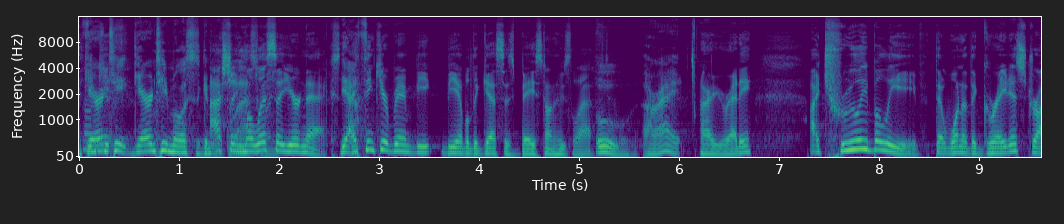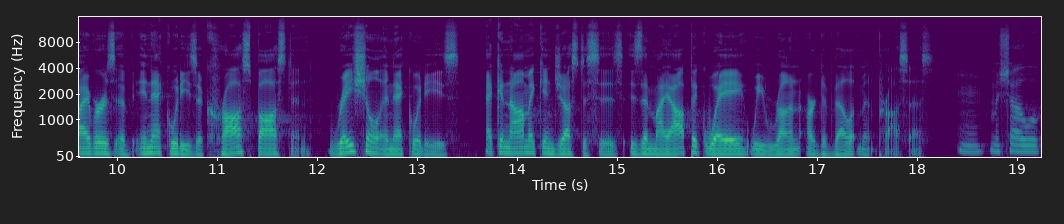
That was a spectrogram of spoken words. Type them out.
think Guarantee, guarantee Melissa's gonna. get the actually, last Melissa, one. you're next. Yeah. I think you're going to be, be able to guess this based on who's left. Ooh, all right. Are you ready? I truly believe that one of the greatest drivers of inequities across Boston, racial inequities, economic injustices, is the myopic way we run our development process. Michelle Wu.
